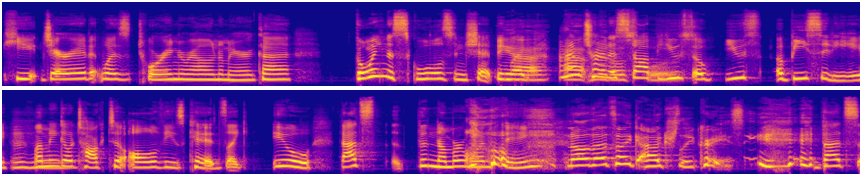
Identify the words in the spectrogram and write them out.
he, Jared, was touring around America, going to schools and shit, being like, I'm trying to stop youth schools. o- youth obesity. Let me go mm-hmm. talk to all of these kids. Like, ew, that's the number one thing. No, that's like actually crazy. That's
